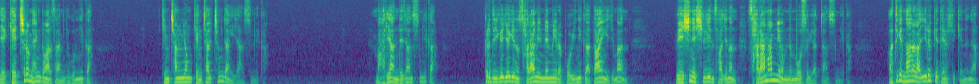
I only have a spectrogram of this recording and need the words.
예, 개처럼 행동하는 사람이 누굽니까? 김창룡 경찰청장이지 않습니까? 말이 안 되지 않습니까 그래도 이거 여기는 사람이 몇 명이라 보이니까 다행이지만 외신에 실린 사진은 사람 한 명 없는 모습이었지 않습니까? 어떻게 나라가 이렇게 될 수 있겠느냐?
